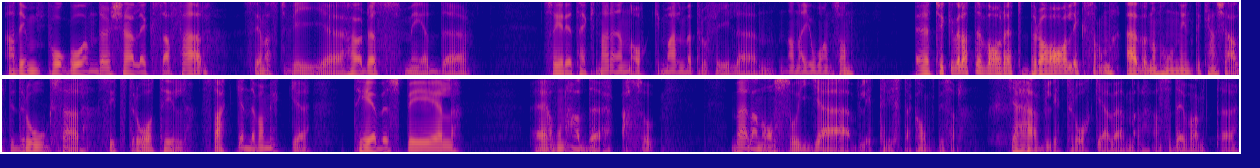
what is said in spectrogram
hade en pågående kärleksaffär senast vi hördes med eh, serietecknaren och Malmöprofilen Nanna Johansson. Eh, tycker väl att det var rätt bra liksom, även om hon inte kanske alltid drog så här sitt strå till stacken. Det var mycket tv-spel. Eh, hon hade, alltså, mellan oss så jävligt trista kompisar. Jävligt tråkiga vänner. Alltså det var inte...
